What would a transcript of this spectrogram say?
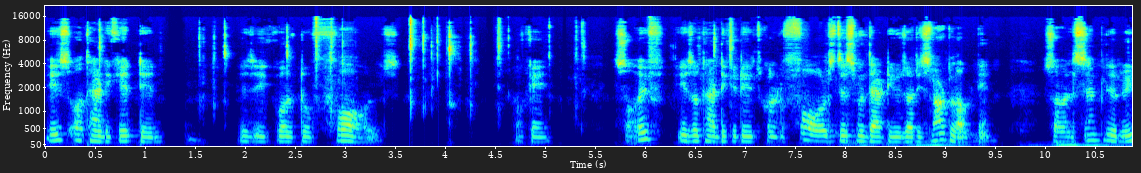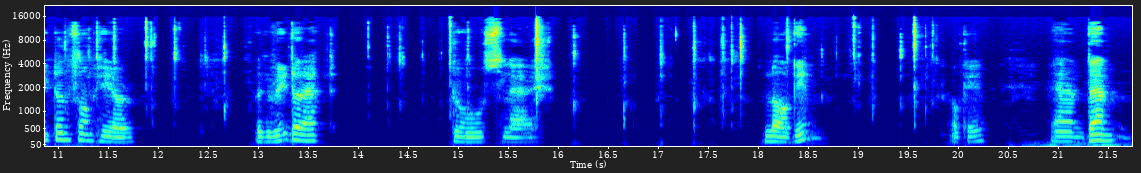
is authenticated is equal to false okay. So if is authenticated is equal to false this means that user is not logged in. So I will simply return from here with redirect to slash login okay. And then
